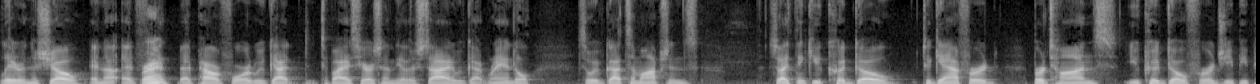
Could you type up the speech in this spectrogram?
later in the show. And uh, at, right. at, at power forward, we've got Tobias Harrison on the other side. We've got Randle. So we've got some options. So I think you could go to Gafford. Bertans, you could go for a GPP.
